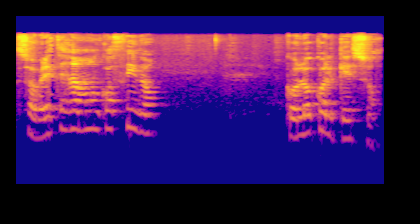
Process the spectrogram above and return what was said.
Sobre este jamón cocido coloco el queso.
